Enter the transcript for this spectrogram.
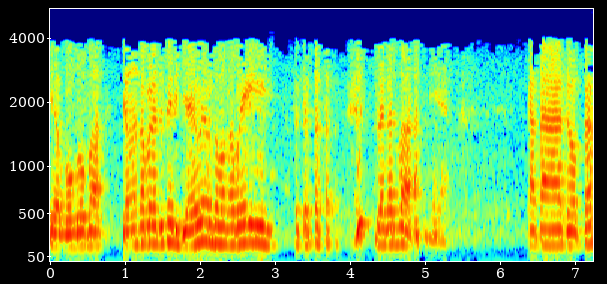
Ya monggo pak. Jangan sampai nanti saya dijewer sama KPI. Silakan pak. Iya. Kata dokter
